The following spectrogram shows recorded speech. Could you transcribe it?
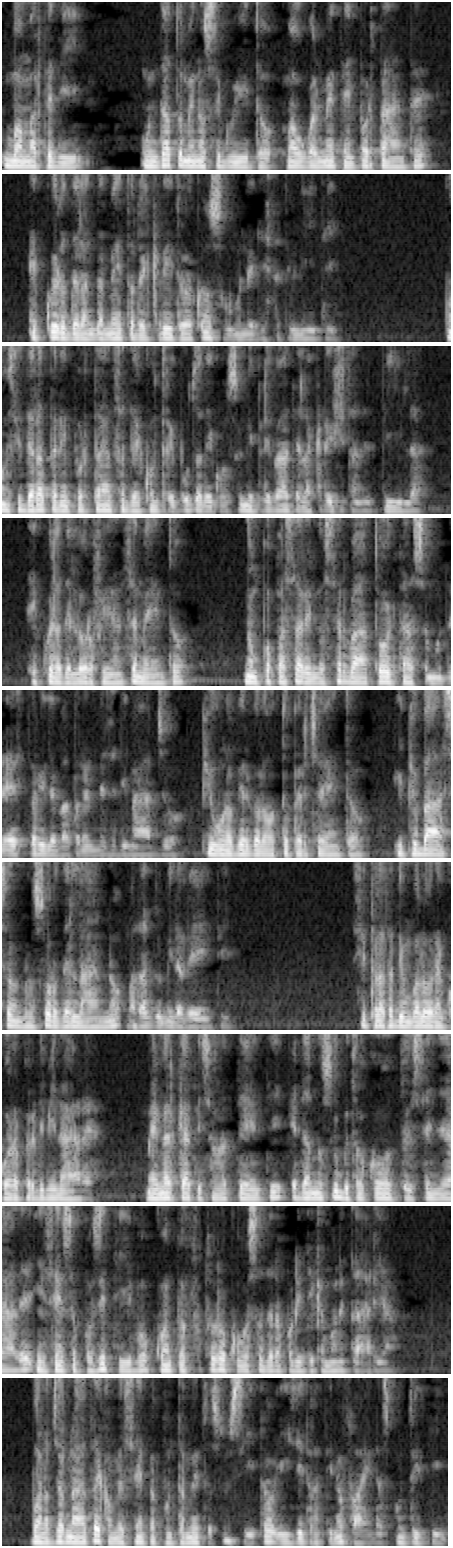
Buon martedì. Un dato meno seguito, ma ugualmente importante, è quello dell'andamento del credito al consumo negli Stati Uniti. Considerata l'importanza del contributo dei consumi privati alla crescita del PIL e quella del loro finanziamento, non può passare inosservato il tasso modesto rilevato nel mese di maggio, più 1,8%, il più basso non solo dell'anno, ma dal 2020. Si tratta di un valore ancora preliminare, ma i mercati sono attenti ed hanno subito colto il segnale in senso positivo quanto al futuro corso della politica monetaria. Buona giornata e come sempre appuntamento sul sito easy-finance.it.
